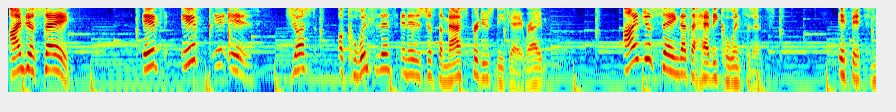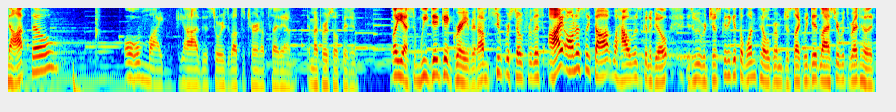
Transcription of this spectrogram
I'm just saying, if if it is just a coincidence and it is just the mass-produced Nikke, right? I'm just saying that's a heavy coincidence. If it's not, though, oh my god, this story's about to turn upside down, in my personal opinion. But yes, we did get Grave, and I'm super stoked for this. I honestly thought how it was going to go is we were just going to get the one Pilgrim, just like we did last year with Red Hood.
